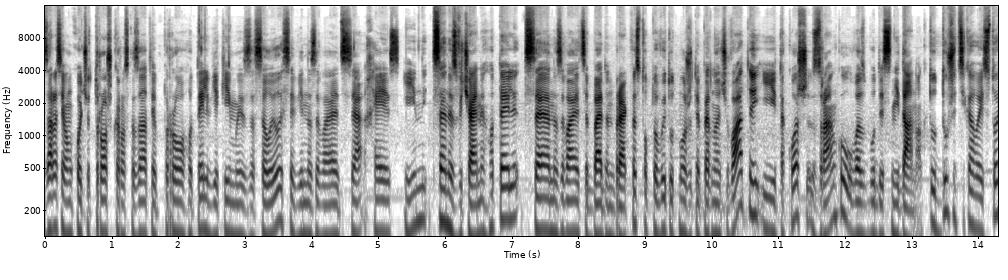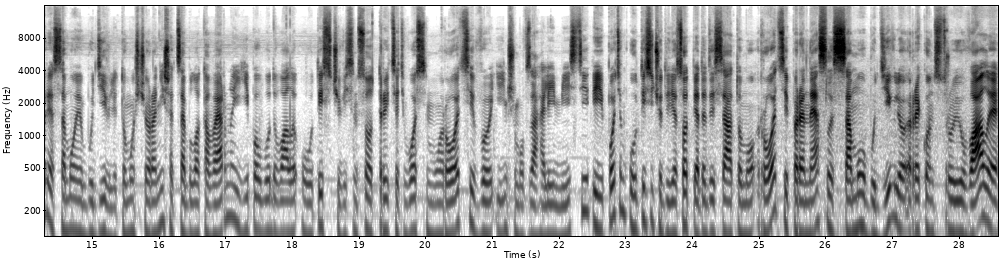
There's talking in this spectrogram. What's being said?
Зараз я вам хочу трошки розказати про готель, в який ми заселилися. Він називається Hayes Inn. Це незвичайний готель, це називається Bed and Breakfast, Тобто ви тут можете переночувати, і також зранку у вас буде сніданок. Тут дуже цікава історія самої будівлі, тому що раніше це була таверна. Її побудували у 1838 році в іншому взагалі місті, і потім у 1950 році перенесли саму будівлю, реконструювали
